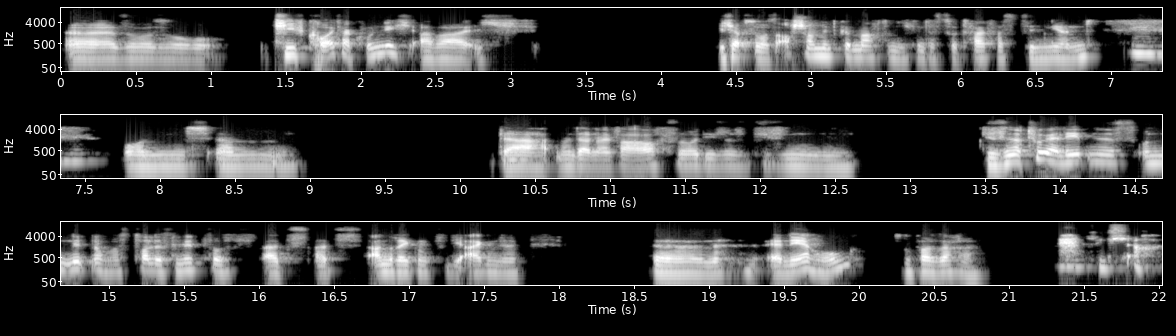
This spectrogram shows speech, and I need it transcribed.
äh, so, so tief kräuterkundig, aber ich ich habe sowas auch schon mitgemacht und ich finde das total faszinierend. Mhm. Und ähm, da hat man dann einfach auch so dieses, diesen, dieses Naturerlebnis und nimmt noch was Tolles mit, so als, als Anregung für die eigene äh, Ernährung. Super Sache. Finde ich auch.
